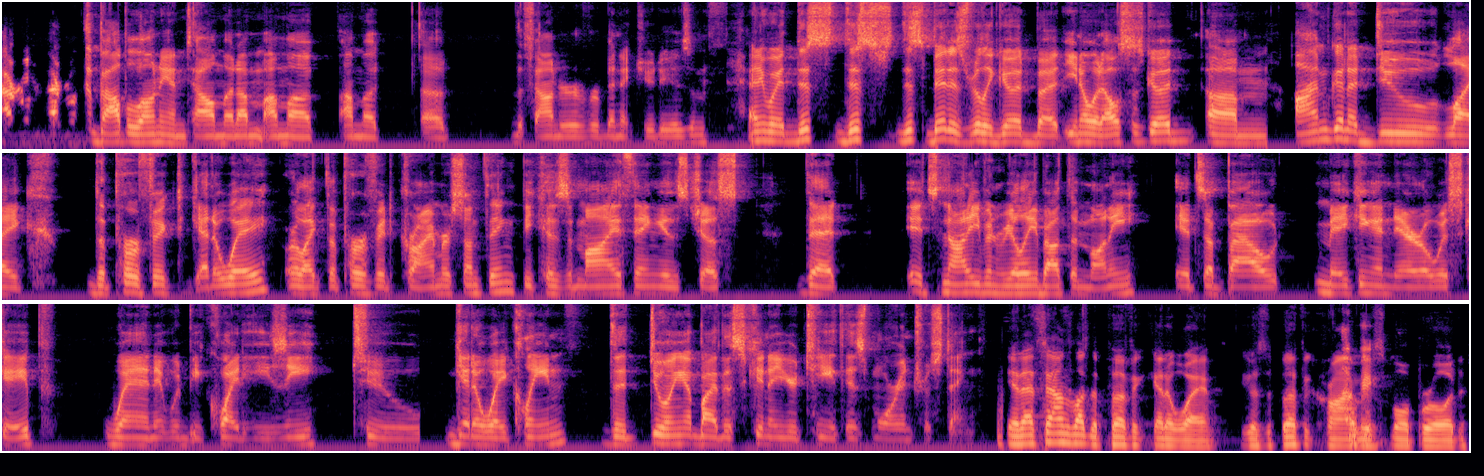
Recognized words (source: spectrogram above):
I wrote the Babylonian Talmud. I'm I'm a I'm a uh, the founder of rabbinic Judaism. Anyway, this this this bit is really good, but you know what else is good? Um, I'm gonna do like the perfect getaway or like the perfect crime or something because my thing is just that it's not even really about the money. It's about making a narrow escape when it would be quite easy to get away clean. The doing it by the skin of your teeth is more interesting. Yeah, that sounds like the perfect getaway because the perfect crime Okay. is more broad.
